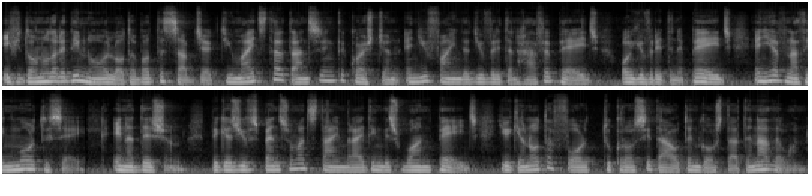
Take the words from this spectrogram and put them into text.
If you don't already know a lot about the subject, you might start answering the question and you find that you've written half a page or you've written a page and you have nothing more to say. In addition, because you've spent so much time writing this one page, you cannot afford to cross it out and go start another one.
